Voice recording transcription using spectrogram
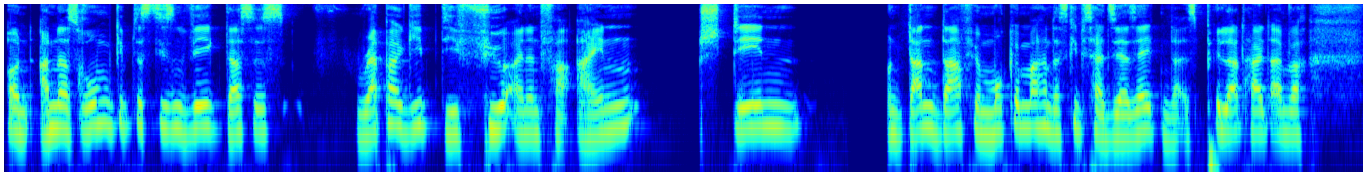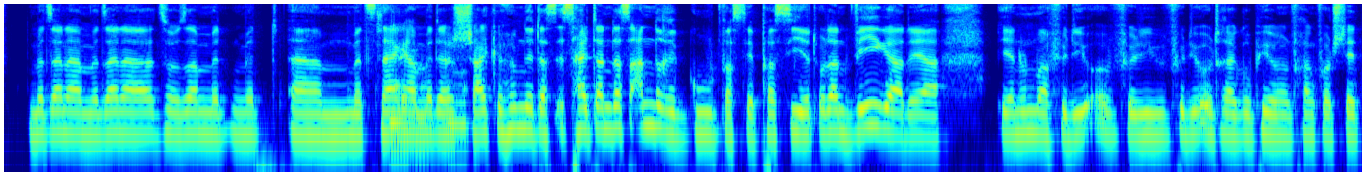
Und andersrum gibt es diesen Weg, dass es Rapper gibt, die für einen Verein stehen und dann dafür Mucke machen. Das gibt's halt sehr selten. Da ist Pillard halt einfach mit seiner, mit seiner, zusammen mit, mit, ähm, mit Snagger, mit der Schalke-Hymne, das ist halt dann das andere Gut, was dir passiert. Oder ein Vega, der ja nun mal für die, für die, für die Ultra-Gruppierung in Frankfurt steht.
